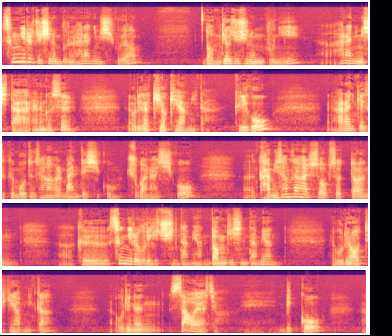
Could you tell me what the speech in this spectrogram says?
승리를 주시는 분은 하나님이시고요. 넘겨주시는 분이 하나님이시다라는 것을 우리가 기억해야 합니다. 그리고 하나님께서 그 모든 상황을 만드시고 주관하시고 어, 감히 상상할 수 없었던 어, 그 승리를 우리에게 주신다면 넘기신다면 우리는 어떻게 합니까? 우리는 싸워야죠. 예, 믿고 어,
